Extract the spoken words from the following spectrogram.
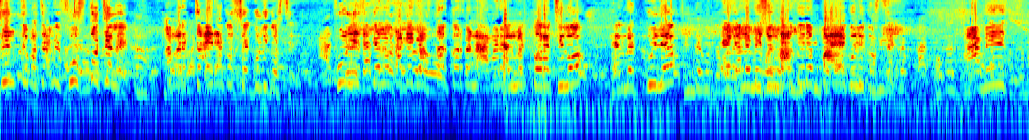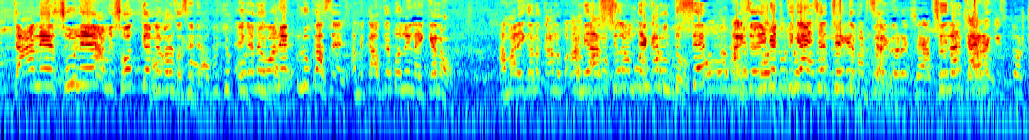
চিনতে পারছি, আমি সুস্থ ছেলে। আমার চাই রাখো গুলি করছে। পুলিশ কেন তাকে গ্রেফতার করবে না? আমার হেলমেট পরা ছিল, হেলমেট খুলে এখানে মেশিন বার করে পায়ে গুলি করছে। আমি জানে শুনে আমি সৎ জ্ঞানে বলতেছি এটা। এখানে অনেক লোক আছে আমি কাউকে বলি নাই কেন? আমার এখানে কেন আমি আসছিলাম দেখার উদ্দেশ্যে আইসা এই ব্যক্তিকে আইসা চিনতে পারছি। চিনার চেহারা কি স্পষ্ট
